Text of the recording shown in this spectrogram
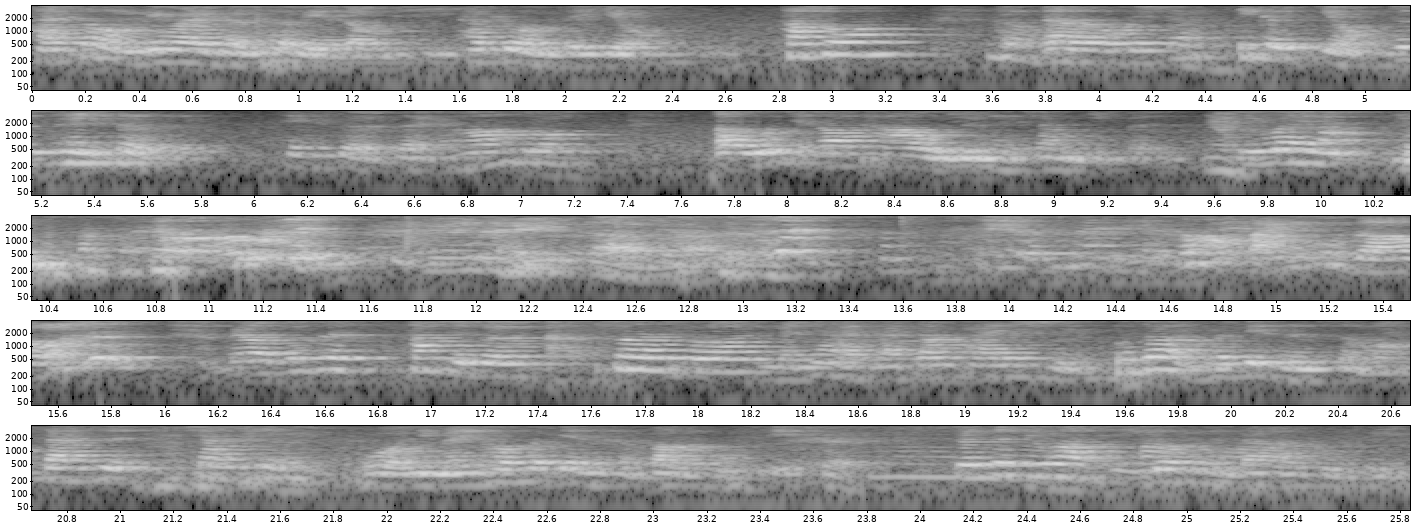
还送我们另外一个特别的东西，他给我们的蛹，他说，呃，我需要一个蛹，就是黑色的，黑色对。然后他说，呃，我捡到它，我觉得很像你们，因为，因为是黑色的，我好反复知道吗？没有，就是他觉得，虽然说你们现在才刚开始，不知道你会变成什么，但是相信我，你们以后会变得很棒的蝴蝶。对所以这句话其实给我们很大的鼓励。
